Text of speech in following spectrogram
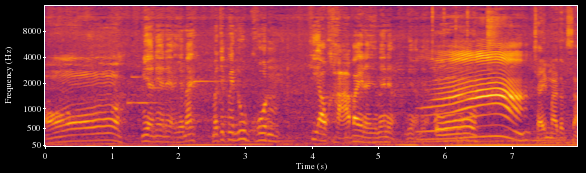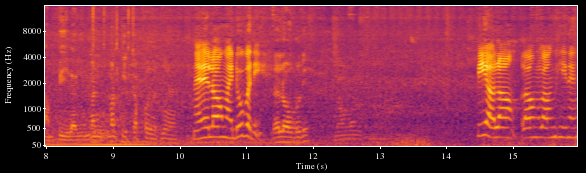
อ๋อ เนี่ยเนี่ยเนี่ยเห็นไหมมันจะเป็นรูปคนที่เอาขาไปนะเห็นไหมเนี่ยเนี่ยเนี่ยอ๋อใช้มาตั้งสามปีแล้วยังมันมันปิดกับเปิดเนี่ยไหนได้ลองใหม่ดูบ่ดิแล้วลองดูดิลองลองพี่เอาลองลองลองทีนึง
